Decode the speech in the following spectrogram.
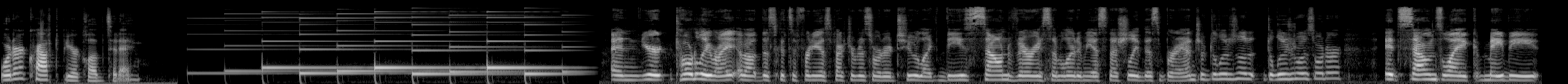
Order a Craft Beer Club today. And you're totally right about the schizophrenia spectrum disorder too. Like these sound very similar to me, especially this branch of delusional delusional disorder. It sounds like maybe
